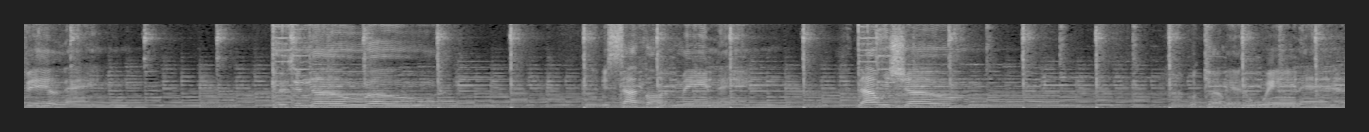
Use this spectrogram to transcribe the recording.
feeling. Cause you know, oh, it's time for the meaning. Now we show, we're coming to win it.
